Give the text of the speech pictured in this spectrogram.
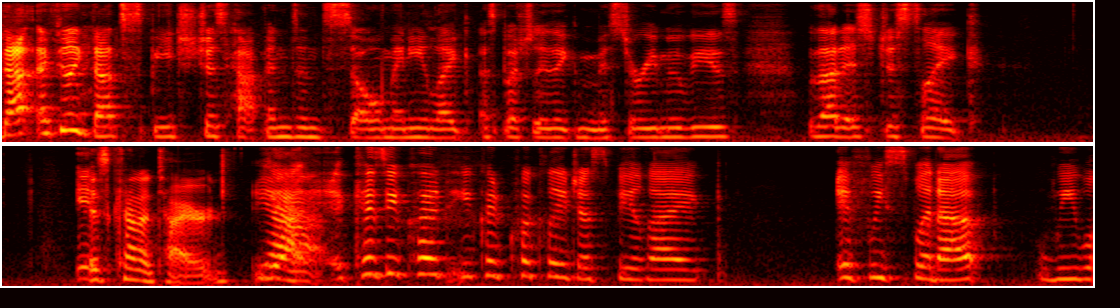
that i feel like that speech just happens in so many like especially like mystery movies that it's just like It's kind of tired. yeah, because you could you could quickly just be like, if we split up, we will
